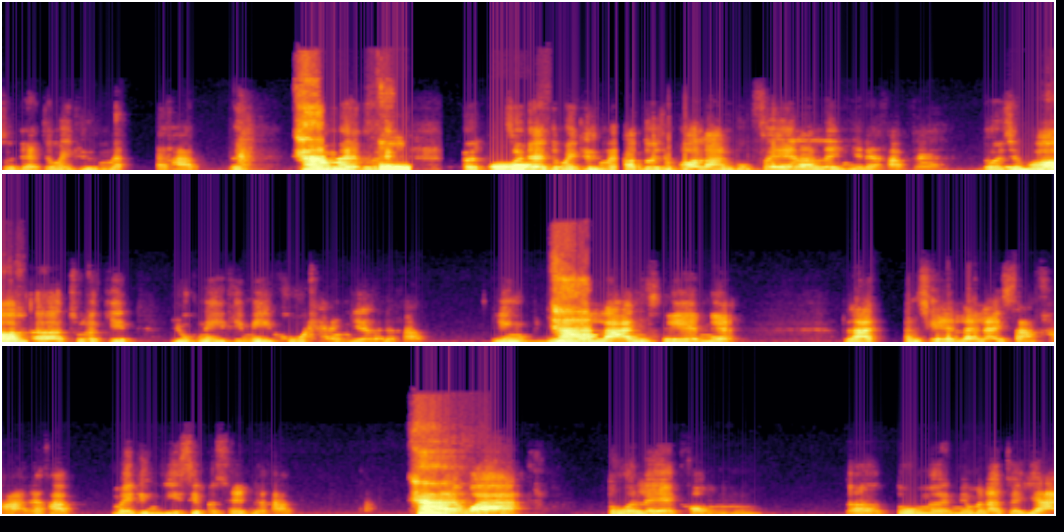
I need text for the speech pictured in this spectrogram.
ส่วนใหญ่จะไม่ถึงนะครับค่ะส่วนใหญ่จะโอ้โอ้ส่วนใหญ่จะไม่ถึงนะครับ โดยเฉพาะร้านบุฟเฟ่ต์ร้านอะไรอย่างเงี้ยนะครับนะโดยเฉพาะอือฮึเอ่อธุรกิจยุคนี้ที่มีคู่แข่งเยอะนะครับ ยิ่งยิ่งค่ะเป็นร้านเชนเนี่ย ร้านเชนหลาย ๆ สาขานะครับ ไม่ถึงยี่สิบเปอร์เซ็นต์นะครับค่ะแต่ว่าตัวเลขของเอ่อตัวเงินเนี่ยมันอาจจะใหญ่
